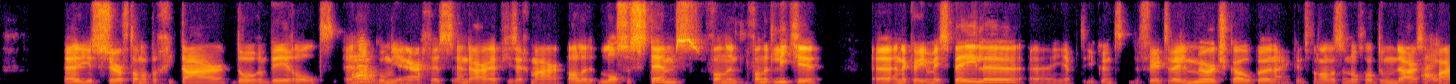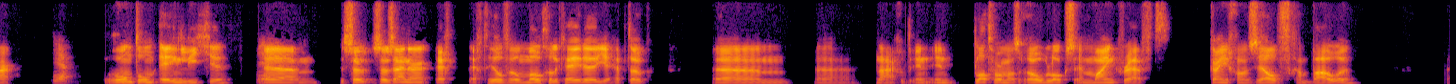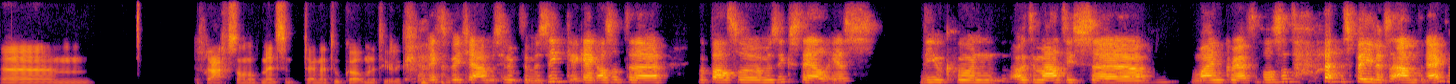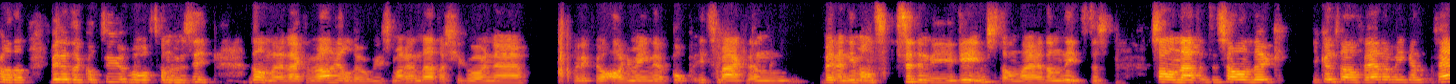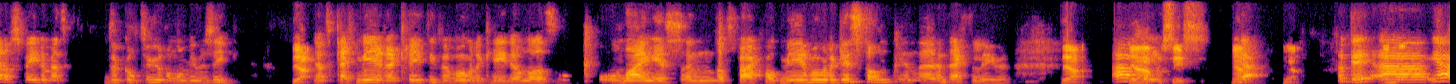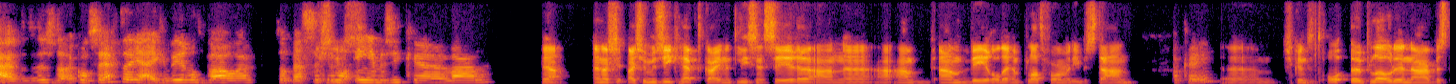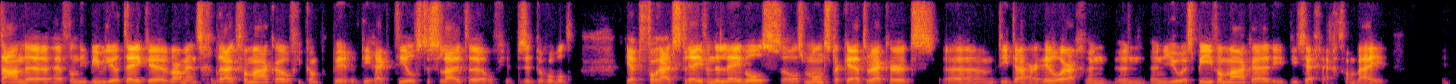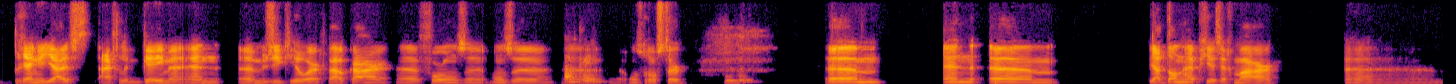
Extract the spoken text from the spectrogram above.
hè, je surft dan op een gitaar door een wereld en dan Oh. kom je ergens en daar heb je zeg maar alle losse stems van, een, van het liedje. Eh, en daar kun je mee spelen. Eh, je, hebt, je kunt de virtuele merch kopen. Nou, je kunt van alles en nog wat doen daar, zeg Ah, ja. maar. Ja. Rondom één liedje. Ja. Ehm, dus zo, zo zijn er echt, echt heel veel mogelijkheden. Je hebt ook ehm, eh, nou goed, in, in platformen als Roblox en Minecraft kan je gewoon zelf gaan bouwen. Ehm, de vraag is dan of mensen er naartoe komen natuurlijk. Het ligt een beetje aan misschien ook de muziek. Kijk, als het een bepaald soort muziekstijl is, die ook gewoon automatisch eh, Minecraft, of was het, spelers aantrekt, maar dat binnen de cultuur hoort van de muziek, dan eh, lijkt me wel heel logisch. Maar inderdaad, als je gewoon, weet ik veel, algemene pop iets maakt en bijna niemand zit in die games, dan, dan niet. Dus het, zal inderdaad, het is wel leuk, je kunt wel verder, mee gaan, verder spelen met de cultuur rondom je muziek. Ja. Ja, het krijgt meer eh, creatieve mogelijkheden, omdat het online is en dat vaak wat meer mogelijk is dan in, eh, in het echte leven. Ja, Ah, ja precies. Ja. Ja, ja. Oké, eh, ja, dus de concerten, je eigen wereld bouwen, zodat mensen zich helemaal in je muziek wanen. Ja, en als je, als je muziek hebt, kan je het licenseren aan, aan, aan werelden en platformen die bestaan. Oké, Ehm, dus je kunt het uploaden naar bestaande hè, van die bibliotheken waar mensen gebruik van maken. Of je kan proberen direct deals te sluiten. Of je bezit bijvoorbeeld je hebt vooruitstrevende labels, zoals Monster Cat Records, ehm, die daar heel erg hun, hun, hun USP van maken. Hè? Die, die zeggen echt van wij brengen juist eigenlijk gamen en uh, muziek heel erg bij elkaar uh, voor onze, onze, uh, Oké. ons roster. Mhm. Ehm, en ja, dan heb je zeg maar ehm,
